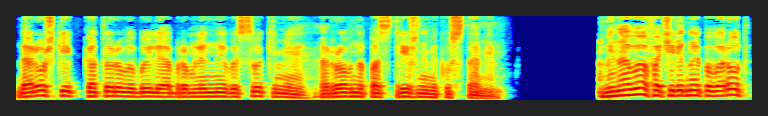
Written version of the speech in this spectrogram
дорожки которого были обрамлены высокими, ровно постриженными кустами. Миновав очередной поворот,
